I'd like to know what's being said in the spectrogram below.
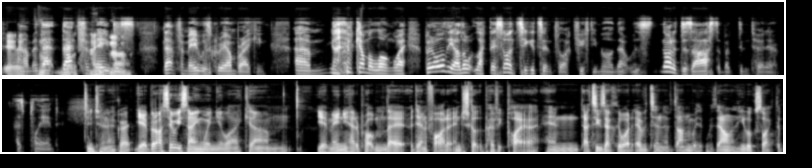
yeah, um, and that that for me was that for me was groundbreaking. Um, they've come a long way, but all the other like they signed Sigurdsson for like fifty million. That was not a disaster, but didn't turn out as planned. Didn't turn out great. Yeah, but I see what you're saying when you're like, um, yeah, man, you had a problem. They identified it and just got the perfect player, and that's exactly what Everton have done with with Allan. He looks like the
